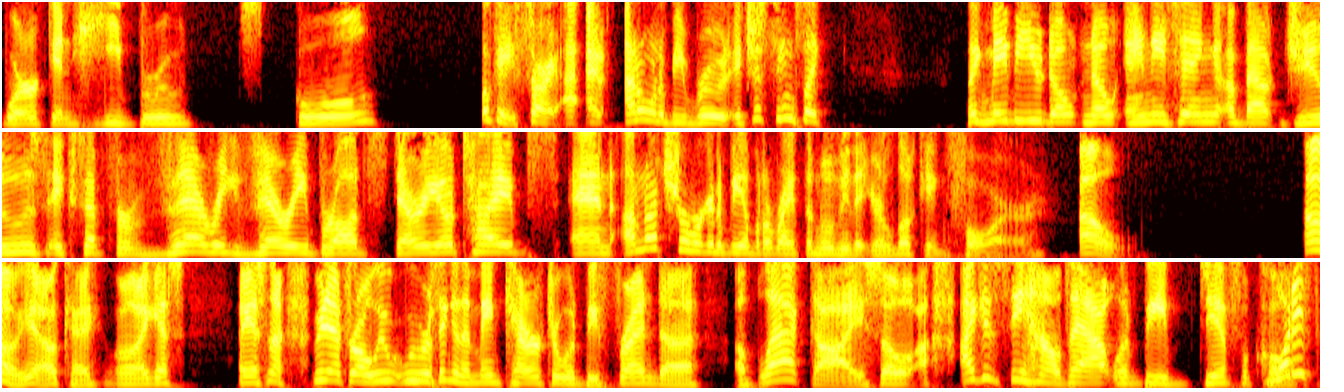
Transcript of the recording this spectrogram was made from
work in Hebrew school. Okay, sorry, I I, I don't want to be rude. It just seems like like maybe you don't know anything about Jews except for very, very broad stereotypes. And I'm not sure we're going to be able to write the movie that you're looking for. Oh. Oh yeah. Okay. Well, I guess I guess not. I mean, after all, we we were thinking the main character would befriend a a black guy, so I- I can see how that would be difficult. What if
